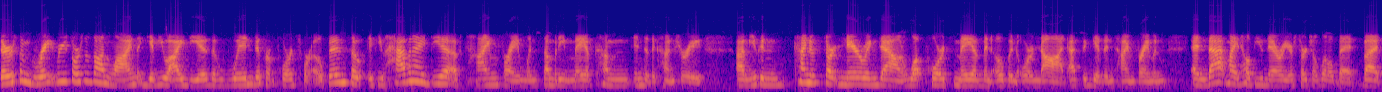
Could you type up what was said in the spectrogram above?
There are some great resources online that give you ideas of when different ports were open. So if you have an idea of time frame when somebody may have come into the country, um, you can kind of start narrowing down what ports may have been open or not at the given time frame, and and that might help you narrow your search a little bit. But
